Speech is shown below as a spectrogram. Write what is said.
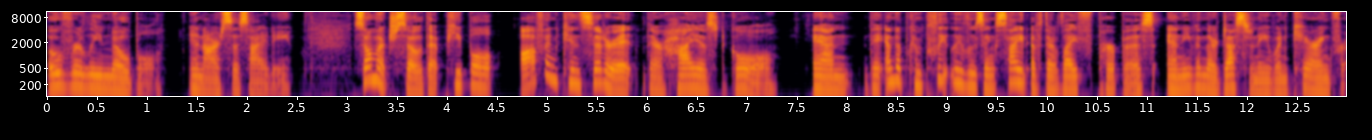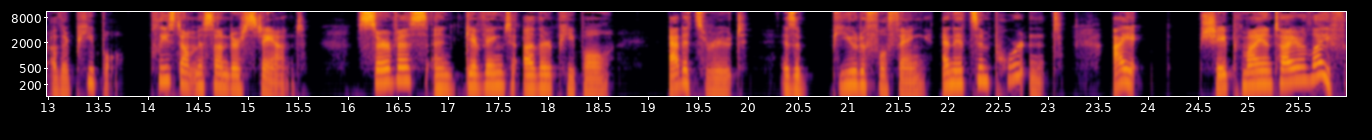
overly noble in our society. So much so that people often consider it their highest goal, and they end up completely losing sight of their life purpose and even their destiny when caring for other people. Please don't misunderstand. Service and giving to other people at its root is a beautiful thing and it's important. I shape my entire life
